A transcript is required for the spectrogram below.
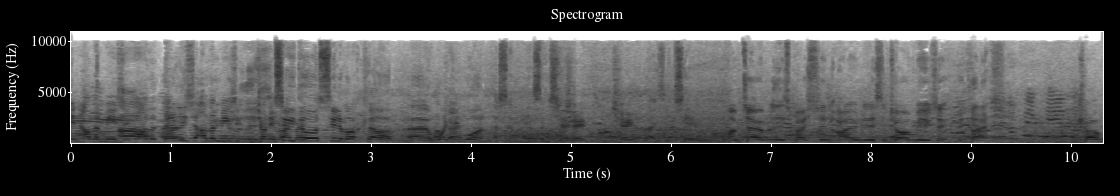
in other music? other, there is other music than Johnny Two Romo. Door Cinema Club. Uh, What You Want. That's a, that's a tune. Tune. Tune. That's a tune. I'm terrible at this question. I only listen to old music. The Clash, Cool.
